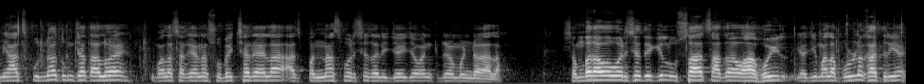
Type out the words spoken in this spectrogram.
मी आज पुन्हा तुमच्यात आलो आहे. तुम्हाला सगळ्यांना शुभेच्छा द्यायला. आज पन्नास वर्ष झाली जय जवान क्रीडा मंडळाला. शंभरावं वर्ष देखील उत्साहात साजरा व्हा होईल याची मला पूर्ण खात्री आहे.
